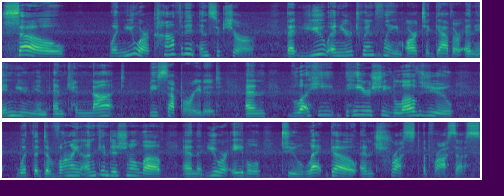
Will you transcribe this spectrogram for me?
So, when you are confident and secure that you and your twin flame are together and in union and cannot be separated, and he he or she loves you with the divine unconditional love and that you are able to let go and trust the process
